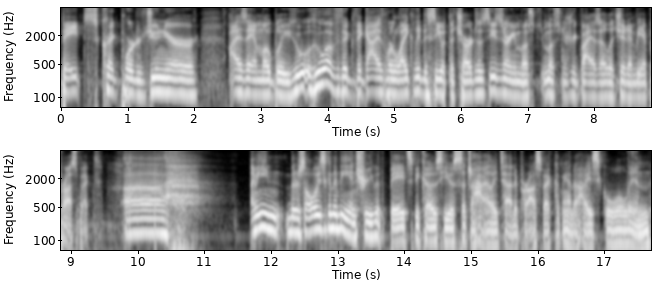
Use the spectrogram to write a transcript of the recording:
Bates, Craig Porter Jr., Isaiah Mobley. Who who of the, the guys we're likely to see with the Chargers this season are you most most intrigued by as a legit NBA prospect? Uh I mean, there's always going to be intrigue with Bates because he was such a highly touted prospect coming out of high school, and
